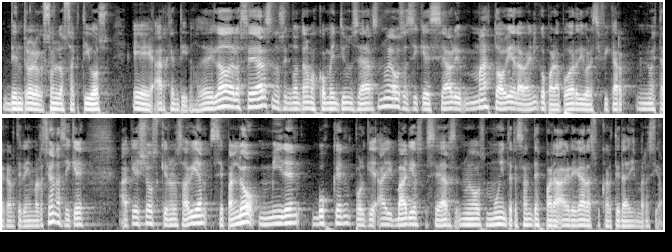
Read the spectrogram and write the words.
dentro de lo que son los activos eh, argentinos. Desde el lado de los CEDARs nos encontramos con 21 CEDARs nuevos, así que se abre más todavía el abanico para poder diversificar nuestra cartera de inversión. Así que aquellos que no lo sabían, sépanlo, miren, busquen, porque hay varios CEDARs nuevos muy interesantes para agregar a su cartera de inversión.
